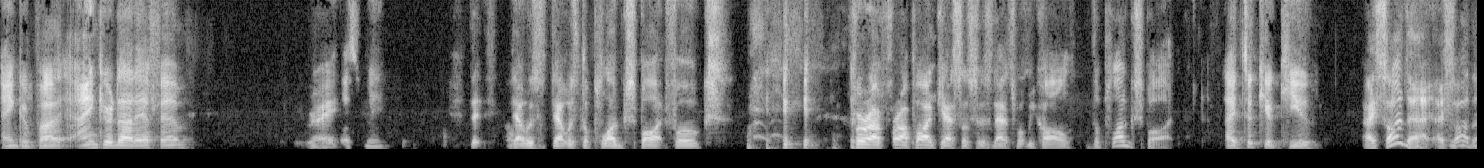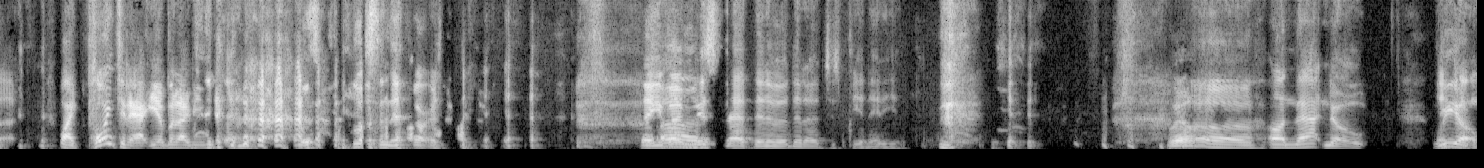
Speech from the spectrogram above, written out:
Anchor, pod, Anchor.fm. Right. That's me. That that was that was the plug spot, folks. for our for our podcast listeners, that's what we call the plug spot. I took your cue. I saw that. I saw that. Well, I pointed at you, but I mean, it wasn't that hard. like if I Uh, missed that, then it would, then I'd just be an idiot. Well, uh, on that note, Leo.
